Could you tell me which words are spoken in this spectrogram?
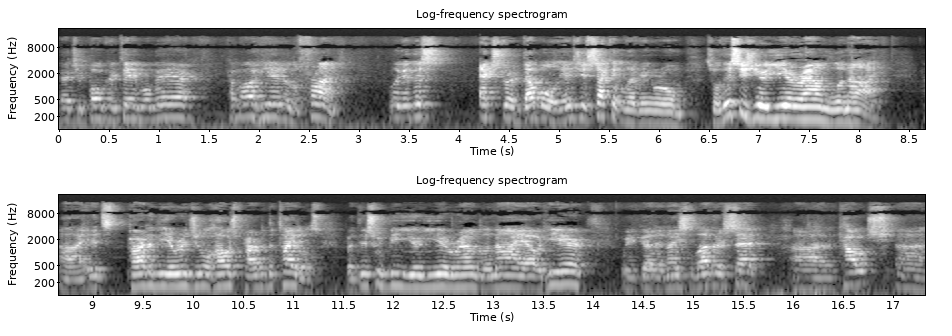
Got your poker table there. Come out here to the front. Look at this extra double. Here's your second living room. So this is your year-round lanai. Uh, it's part of the original house, part of the titles. But this would be your year-round lanai out here. We've got a nice leather set, uh, couch, uh,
